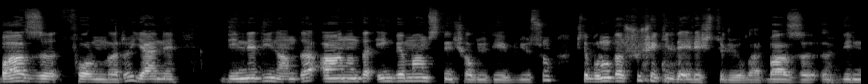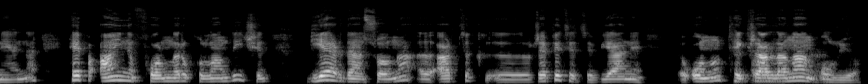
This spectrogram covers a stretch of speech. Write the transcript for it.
bazı formları yani dinlediğin anda anında Ingve Malmsteen çalıyor diyebiliyorsun. İşte bunu da şu şekilde eleştiriyorlar bazı dinleyenler. Hep aynı formları kullandığı için bir yerden sonra artık repetitif yani onun tekrarlanan oluyor.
